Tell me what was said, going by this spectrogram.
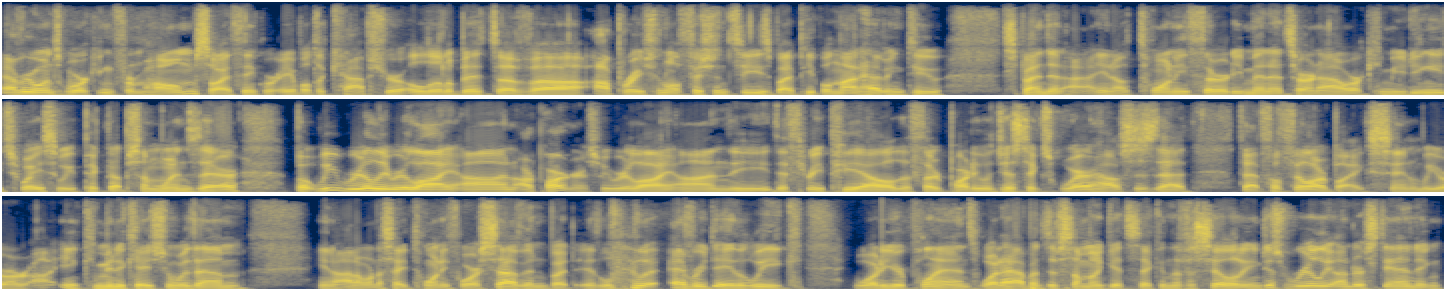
Everyone's working from home, so I think we're able to capture a little bit of uh, operational efficiencies by people not having to spend an, you know 20, 30 minutes or an hour commuting each way. So we picked up some wins there, but we really rely on our partners. We rely on the the 3PL, the third party logistics warehouses that that fulfill our bikes, and we are in communication with them you know, I don't want to say 24 7, but it, every day of the week, what are your plans? What happens if someone gets sick in the facility? And just really understanding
